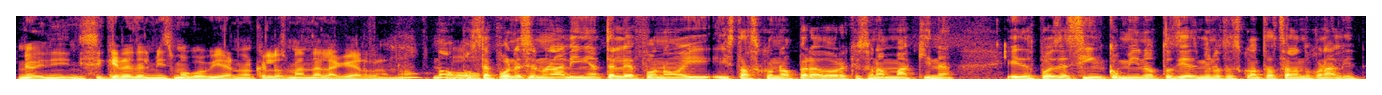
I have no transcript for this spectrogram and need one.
No, ni, ni siquiera del mismo gobierno que los manda a la guerra, ¿no? No, O- pues te pones en una línea de teléfono y, y estás con una operadora que es una máquina y después de 5 minutos, 10 minutos cuando estás hablando con alguien.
